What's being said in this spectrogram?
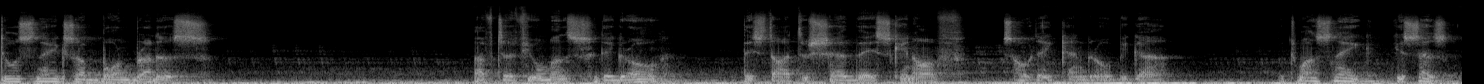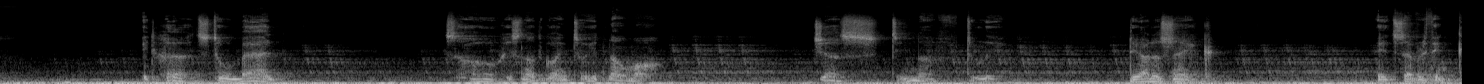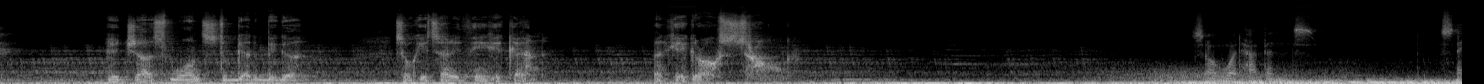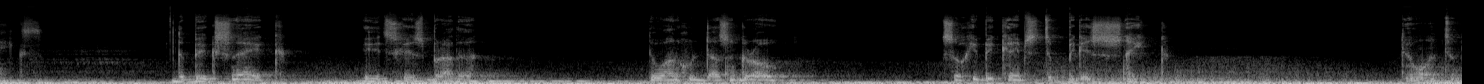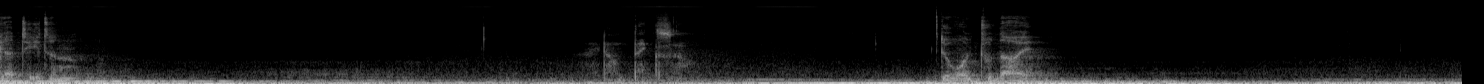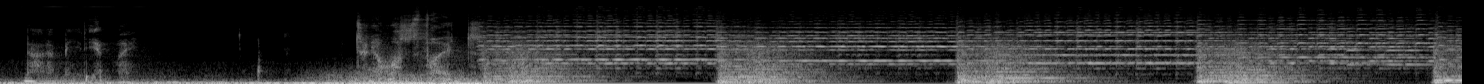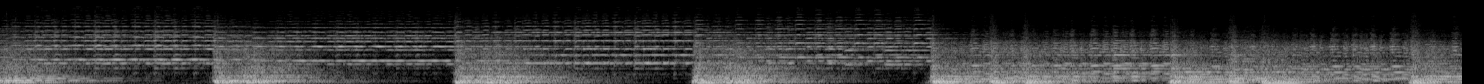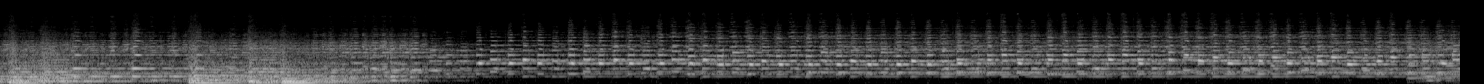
Two snakes are born brothers. After a few months, they grow. They start to shed their skin off so they can grow bigger. But one snake, he says, it hurts too bad. So he's not going to eat no more. Just enough to live. The other snake eats everything. He just wants to get bigger, so he eats anything he can. And he grows strong. So what happens to the snakes? The big snake eats his brother, the one who doesn't grow. So he becomes the biggest snake. They want to get eaten. Think so. They want to die. Not immediately. Then you must fight. Bye.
